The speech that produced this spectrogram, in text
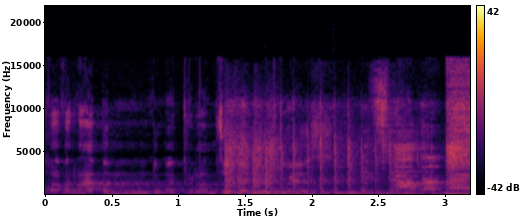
Whatever happened to my transcendental whiz?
